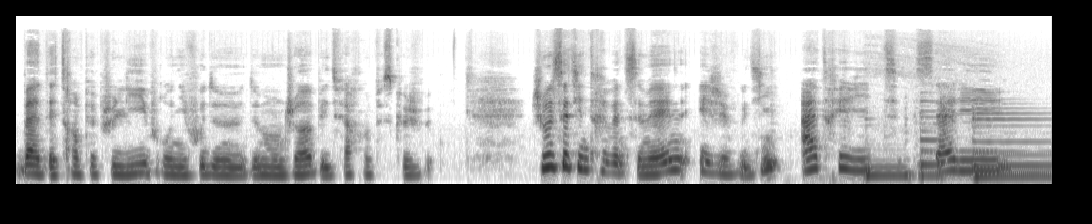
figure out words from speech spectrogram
bah, d'être un peu plus libre au niveau de, de mon job et de faire un peu ce que je veux. Je vous souhaite une très bonne semaine et je vous dis à très vite. Salut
